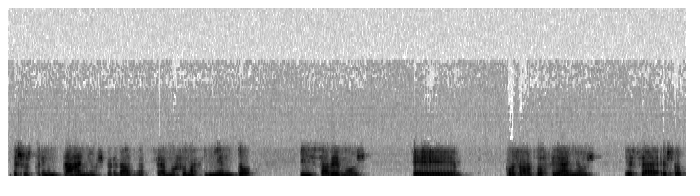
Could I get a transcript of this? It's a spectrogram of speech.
de esos 30 años, ¿verdad? Sabemos su nacimiento y sabemos, eh, pues a los 12 años, esa, eso,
